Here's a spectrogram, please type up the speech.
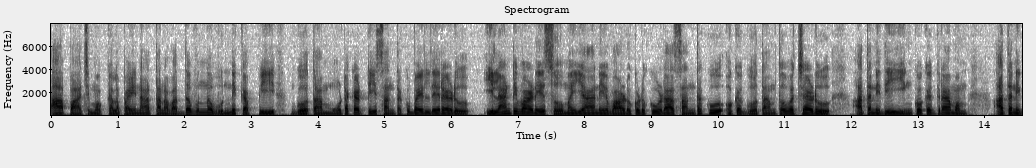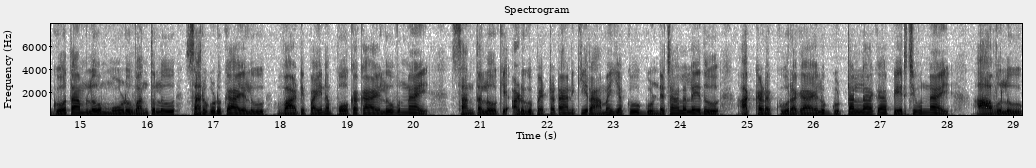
ఆ పాచి మొక్కలపైన తన వద్ద ఉన్న ఉన్ని కప్పి గోతాం మూట కట్టి సంతకు బయలుదేరాడు. ఇలాంటి వాడే సోమయ్య అనే వాడొకడు కూడా సంతకు ఒక గోతాంతో వచ్చాడు. అతనిది ఇంకొక గ్రామం. అతని గోతాంలో మూడు వంతులు సరుగుడు కాయలు వాటిపైన పోకకాయలు ఉన్నాయి. సంతలోకి అడుగు పెట్టడానికి రామయ్యకు గుండె చాలలేదు. అక్కడ కూరగాయలు గుట్టల్లాగా పేర్చి ఉన్నాయి. ఆవులు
